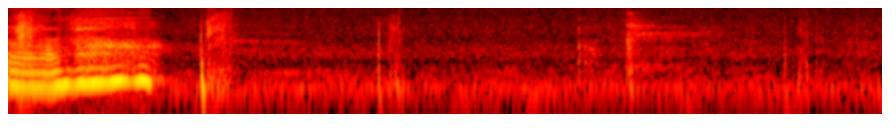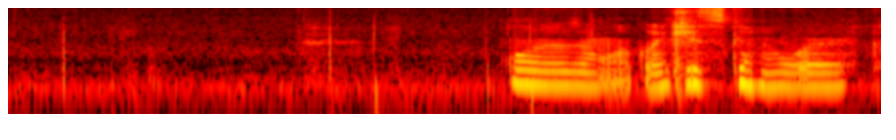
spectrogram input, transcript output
Um. okay. Well, it doesn't look like it's gonna work.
